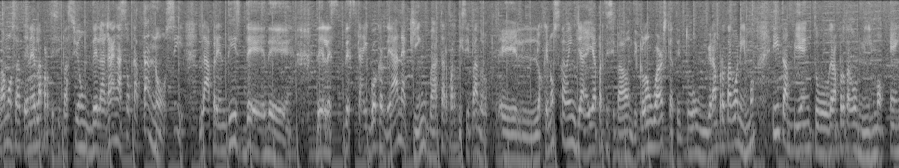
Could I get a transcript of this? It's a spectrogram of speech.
vamos a tener la participación de la gran Ahsoka Tano, sí, la aprendiz de, de, de, Skywalker de Anakin va a estar participando. los que no saben, ya ella ha participado en The Clone Wars, que tuvo un gran protagonismo, y también tuvo gran protagonismo en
